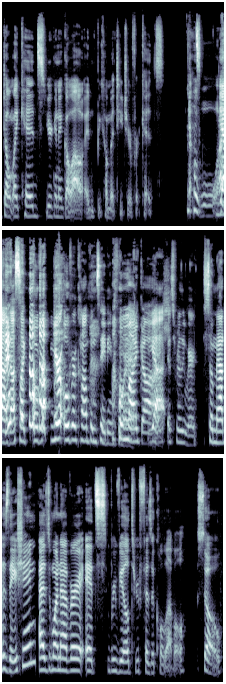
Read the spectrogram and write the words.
don't like kids, you're gonna go out and become a teacher for kids. what? Yeah, that's like over you're overcompensating oh for Oh my god. Yeah, it's really weird. Somatization is whenever it's revealed through physical level. So,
